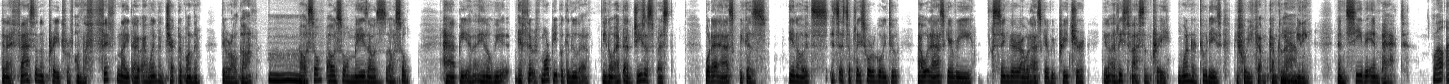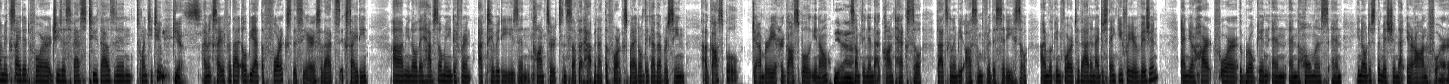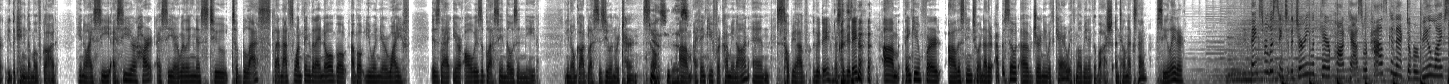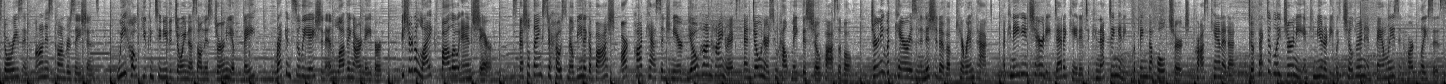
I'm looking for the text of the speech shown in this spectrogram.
and I fasted and prayed for. On the fifth night, I, I went and checked up on them. They were all gone. Mm. I was so I was so amazed. I was I was so happy, and you know, we if there if more people can do that, you know, at, at Jesus Fest, what I ask because you know it's it's it's a place where we're going to. I would ask every singer, I would ask every preacher, you know, at least fast and pray one or two days before you come come to that yeah. meeting, and see the impact well, I'm excited for Jesus Fest 2022. Yes. I'm excited for that. It'll be at the Forks this year, so that's exciting. Um, you know, they have so many different activities and concerts and stuff that happen at the Forks, but I don't think I've ever seen a gospel jamboree or gospel, you know, yeah. something in that context. So that's going to be awesome for the city. So I'm looking forward to that. And I just thank you for your vision and your heart for the broken and, and the homeless and you know, just the mission that you're on for the kingdom of God. You know, I see I see your heart, I see your willingness to to bless. And that's one thing that I know about about you and your wife is that you're always blessing those in need. You know, God blesses you in return. So yes, he does. Um, I thank you for coming on and just hope you have a good day, rest of your day. um, thank you for uh, listening to another episode of Journey with Care with Melvina Gabosh. Until next time, see you later. Thanks for listening to the Journey with Care podcast, where paths connect over real life stories and honest conversations. We hope you continue to join us on this journey of faith, reconciliation, and loving our neighbor. Be sure to like, follow, and share. Special thanks to host Melvina Gabosh, Ark podcast engineer Johan Heinrichs, and donors who help make this show possible. Journey with Care is an initiative of CareImpact, a Canadian charity dedicated to connecting and equipping the whole church across Canada to effectively journey in community with children and families in hard places.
